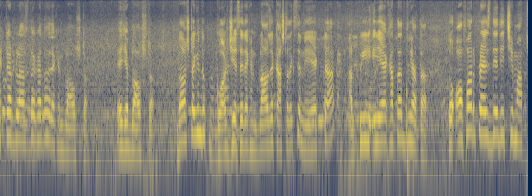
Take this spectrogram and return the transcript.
একটা ব্লাউজ দেখা দাও দেখেন ব্লাউজটা এই যে ব্লাউজটা ব্লাউজটা কিন্তু গর্জিয়াস দেখেন ব্লাউজের কাজটা দেখছেন একটা, আর পি, এই এক হাতা, দুই হাতা। তো অফার প্রাইস দিয়ে দিচ্ছি মাত্র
